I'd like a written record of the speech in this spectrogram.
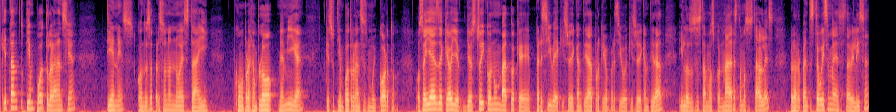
qué tanto tiempo de tolerancia tienes cuando esa persona no está ahí. Como por ejemplo mi amiga, que su tiempo de tolerancia es muy corto. O sea, ya es de que, oye, yo estoy con un vato que percibe X o Y cantidad porque yo percibo X o Y cantidad y los dos estamos con madre, estamos estables, pero de repente este güey se me desestabiliza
